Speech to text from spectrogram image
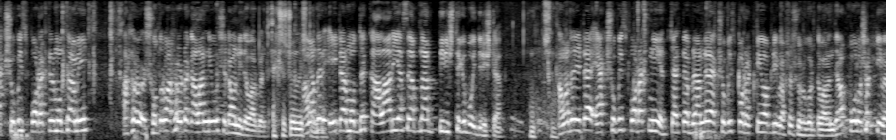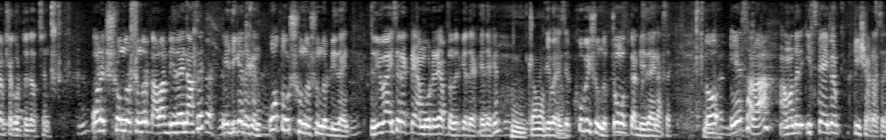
একশো পিস প্রোডাক্টের মধ্যে আমি আঠারো সতেরো আঠারোটা কালার নিব সেটাও নিতে পারবেন। একশো চল্লিশ আমাদের এইটার মধ্যে কালারই আছে আপনার তিরিশ থেকে পঁয়ত্রিশটা। আচ্ছা। আমাদের এটা একশো পিস প্রোডাক্ট নিয়ে চারটা ব্র্যান্ডের একশো পিস প্রোডাক্ট নিয়ে আপনি ব্যবসা শুরু করতে পারেন। যারা পোলো শার্ট নিয়ে ব্যবসা করতে যাচ্ছেন অনেক সুন্দর সুন্দর কালার ডিজাইন আছে। এদিকে দেখেন কত সুন্দর সুন্দর ডিজাইন লিভাইসের একটা এমব্রয়ডারি আপনাদেরকে দেখাই দেখেন। লিভাইসের খুবই সুন্দর চমৎকার ডিজাইন আছে। তো এছাড়া আমাদের ইস টাইপের টি শার্ট আছে।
